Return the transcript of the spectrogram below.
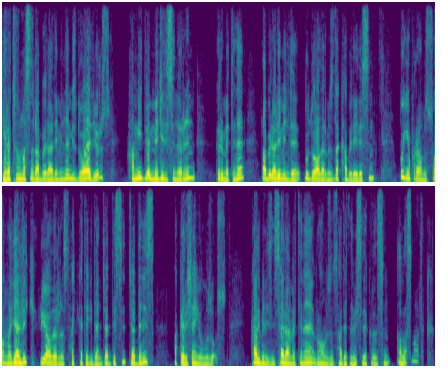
yaratılmasını Rabbül Aleminden biz dua ediyoruz. Hamid ve Mecid isimlerinin hürmetine Rabbül Alemin de bu dualarımızı da kabul eylesin. Bugün programımızın sonuna geldik. Rüyalarınız hakikate giden caddesi, caddeniz hakka erişen yolunuz olsun. Kalbinizin selametine, ruhunuzun saadetine vesile kılınsın. Allah'a ısmarladık.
